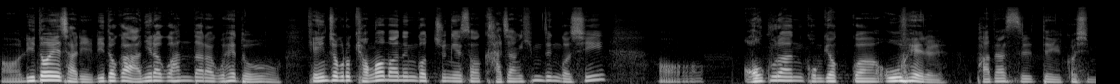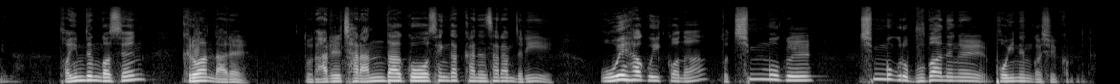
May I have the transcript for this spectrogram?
어, 리더의 자리, 리더가 아니라고 한다라고 해도 개인적으로 경험하는 것 중에서 가장 힘든 것이 어, 억울한 공격과 오해를 받았을 때일 것입니다. 더 힘든 것은 그러한 나를 또 나를 잘 안다고 생각하는 사람들이 오해하고 있거나 또 침묵을 침묵으로 무반응을 보이는 것일 겁니다.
